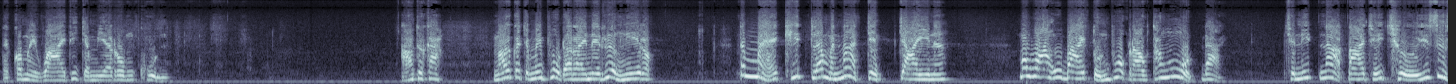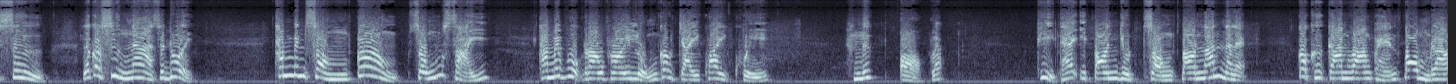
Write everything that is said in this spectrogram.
แต่ก็ไม่วายที่จะมีอารมณ์ขุน เอาเถอะค่ะ น้อยก็จะไม่พูดอะไรในเรื่องนี้หรอก แต่แหมคิดแล้วมันน่าเจ็บใจนะมาวางอุบายตุนพวกเราทั้งหมดได้ ชนิดหน้าตาเฉยๆซื่อๆแล้วก็ซึ่งหน้าซะด้วยทำเป็นส่องกล้องสงสัยทำให้พวกเราพลอยหลงเข้าใจไข้เขวนึกออกแล้วที่แท้อีตอนหยุดส่องตอนนั้นนั่นแหละ ก็คือการวางแผนต้มเรา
